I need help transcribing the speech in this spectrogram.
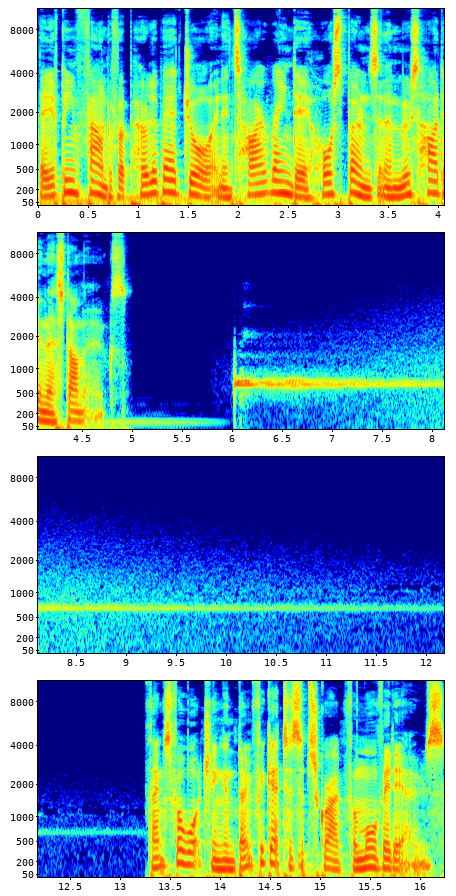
They have been found with a polar bear jaw, an entire reindeer, horse bones, and a moose hide in their stomachs. Thanks for watching and don't forget to subscribe for more videos.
